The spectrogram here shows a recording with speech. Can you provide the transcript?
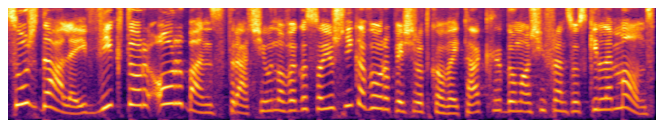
cóż dalej? Viktor Orban stracił nowego sojusznika w Europie Środkowej, tak donosi francuski Le Monde.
